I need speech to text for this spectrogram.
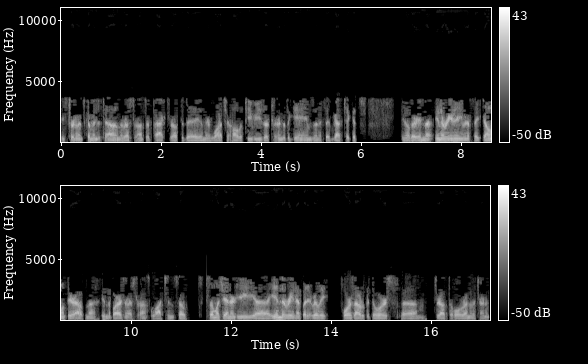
these tournaments come into town and the restaurants are packed throughout the day and they're watching all the TVs are turned to the games and if they've got tickets, you know, they're in the in arena even if they don't, they're out in the in the bars and restaurants watching. So so much energy uh in the arena, but it really pours out of the doors um, throughout the whole run of the tournament.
